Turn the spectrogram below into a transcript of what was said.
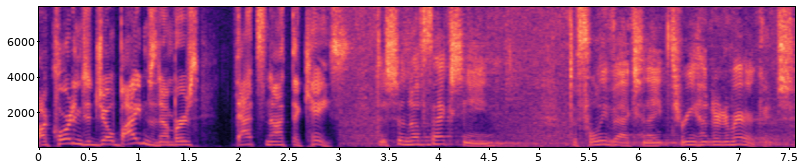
according to Joe Biden's numbers, that's not the case. This is enough vaccine to fully vaccinate 300 Americans.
